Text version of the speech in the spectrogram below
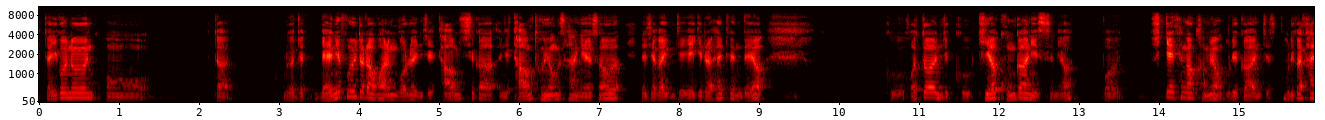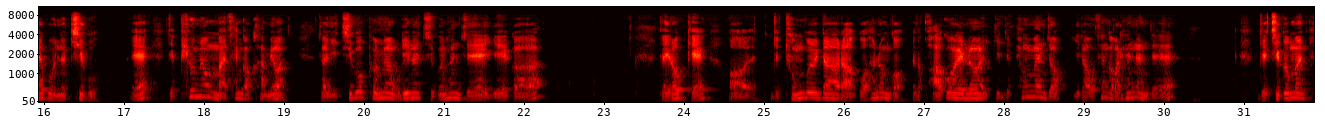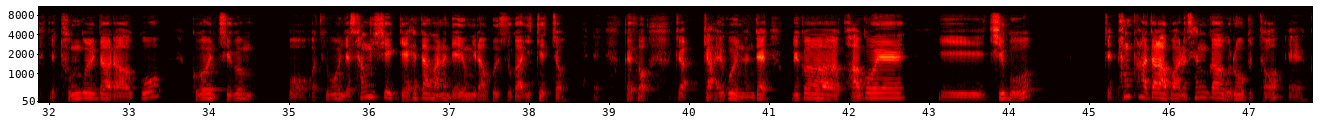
자, 이거는 어, 자, 우리가 이제 매니폴드라고 하는 거를 이제 다음 시간 이제 다음 동영상에서 제가 이제 얘기를 할 텐데요. 그 어떤 이제 그 기하 공간이 있으면 뭐 쉽게 생각하면 우리가 이제 우리가 살고 있는 지구의 이제 표면만 생각하면 자, 이 지구 표면 우리는 지금 현재 얘가 자, 이렇게 어, 이제 둥글다라고 하는 거. 그래서 과거에는 이제 평면적이라고 생각을 했는데 이제 지금은 이제 둥글다라고 그건 지금 뭐 어떻게 보면 이제 상식에 해당하는 내용이라고 볼 수가 있겠죠. 예, 그래서 이제 이렇게 알고 있는데 우리가 과거에 이 지구 이제 평평하다라고 하는 생각으로부터 예,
